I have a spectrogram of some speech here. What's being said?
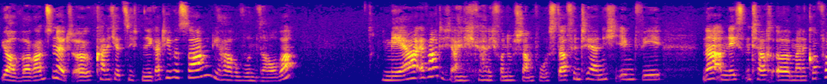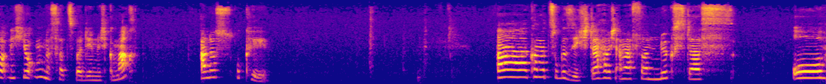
ja, war ganz nett. Äh, kann ich jetzt nichts Negatives sagen. Die Haare wurden sauber. Mehr erwarte ich eigentlich gar nicht von einem Shampoo. Es darf hinterher nicht irgendwie na, am nächsten Tag äh, meine Kopfhaut nicht jucken. Das hat es bei dem nicht gemacht. Alles okay. Äh, kommen wir zu Gesicht. Da habe ich einmal von NYX das O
